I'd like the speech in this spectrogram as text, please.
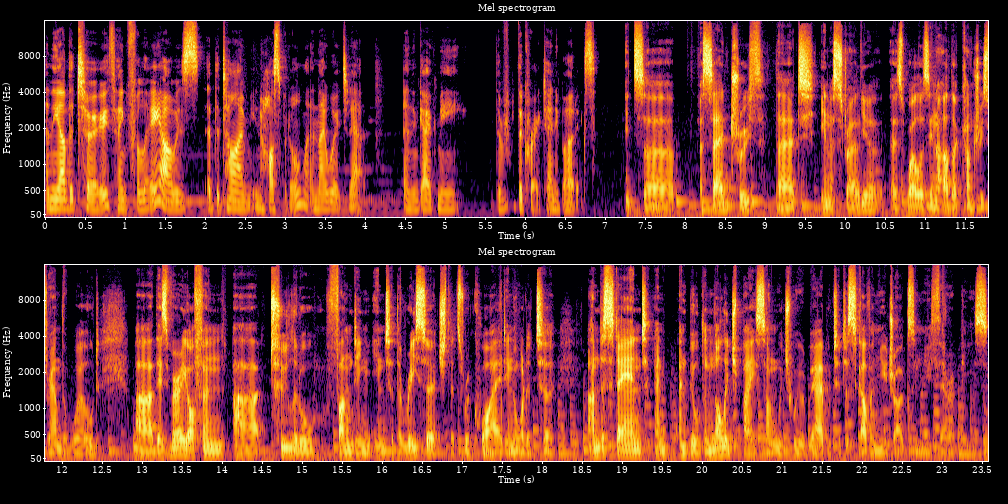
and the other two, thankfully, I was at the time in hospital and they worked it out and gave me the, the correct antibiotics. It's a, a, sad truth that in Australia, as well as in other countries around the world, uh, there's very often uh, too little funding into the research that's required in order to understand and, and, build the knowledge base on which we would be able to discover new drugs and new therapies.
